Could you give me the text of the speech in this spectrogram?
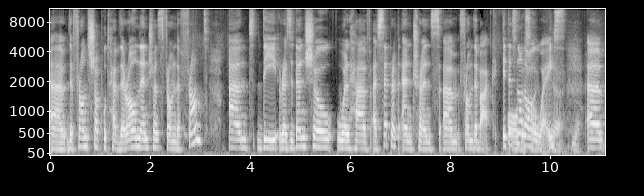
uh, the front shop would have their own entrance from the front, and the residential will have a separate entrance um, from the back. It is not always. Yeah, yeah. Um,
